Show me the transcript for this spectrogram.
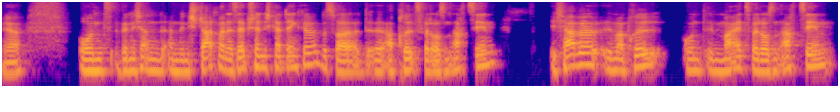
Ja. Und wenn ich an, an den Start meiner Selbstständigkeit denke, das war äh, April 2018, ich habe im April und im Mai 2018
